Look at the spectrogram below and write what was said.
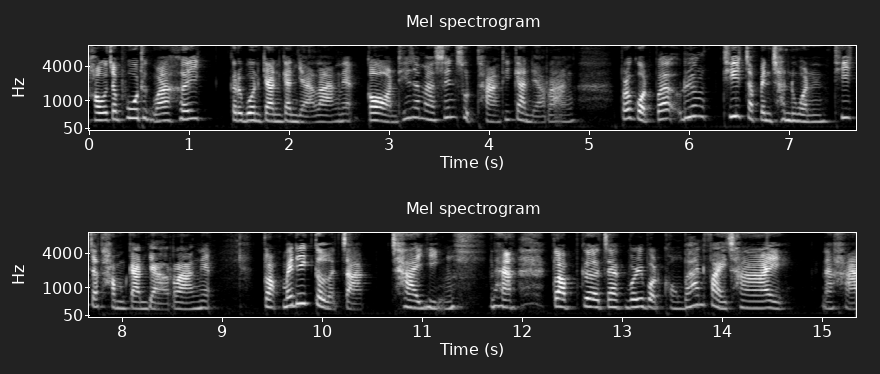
เขาจะพูดถึงว่าเฮ้ยกระบวนการการหย่าร้างเนี่ยก่อนที่จะมาสิ้นสุดทางที่การหย่าร้าง ปรากฏว่าเรื่องที่จะเป็นชนวนที่จะทำการหย่าร้างเนี่ยกลับไม่ได้เกิดจากชายหญิงนะคะกลับเกิดจากบริบทของบ้านฝ่ายชายนะคะ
